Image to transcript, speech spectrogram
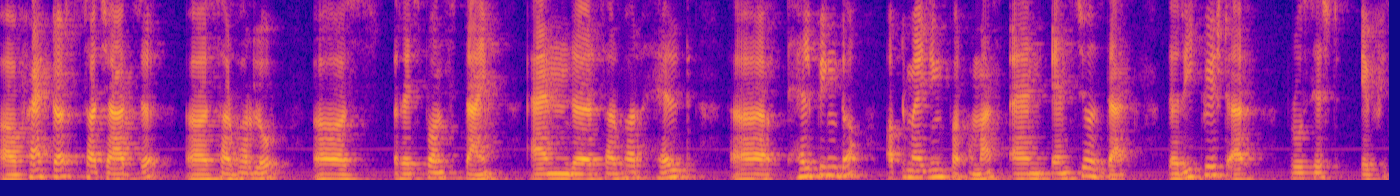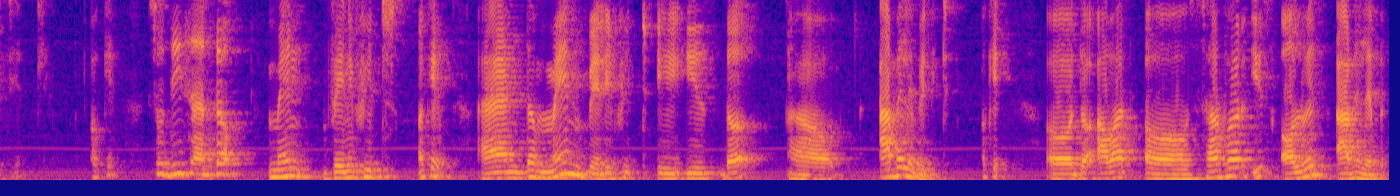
uh, factors such as uh, server load, response time, and server health, helping the optimizing performance and ensure that the requests are processed efficiently. Okay? So these are the main benefits. Okay? And the main benefit is the uh, availability. Okay? Uh, the our uh, server is always available.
